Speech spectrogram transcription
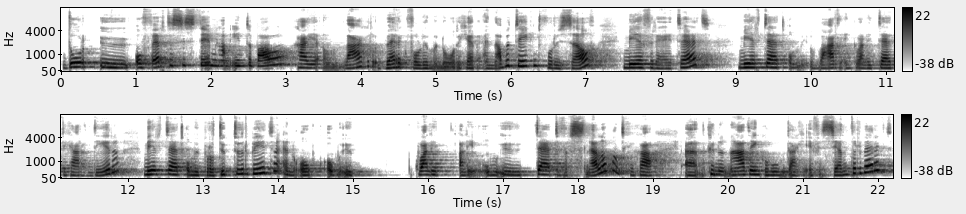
door je offertesysteem gaan in te bouwen, ga je een lager werkvolume nodig hebben. En dat betekent voor jezelf meer vrije tijd, meer tijd om waarde en kwaliteit te garanderen, meer tijd om je product te verbeteren en ook om je Allee, om je tijd te versnellen, want je gaat uh, kunnen nadenken hoe dat je efficiënter werkt.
